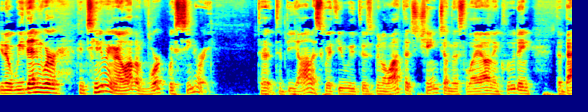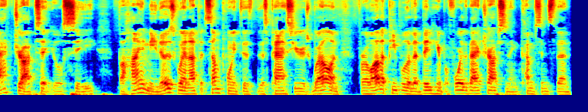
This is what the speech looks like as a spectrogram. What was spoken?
You know, we then were continuing a lot of work with scenery to, to be honest with you. There's been a lot that's changed on this layout, including the backdrops that you'll see behind me. Those went up at some point this, this past year as well. And for a lot of people that have been here before the backdrops and then come since then,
